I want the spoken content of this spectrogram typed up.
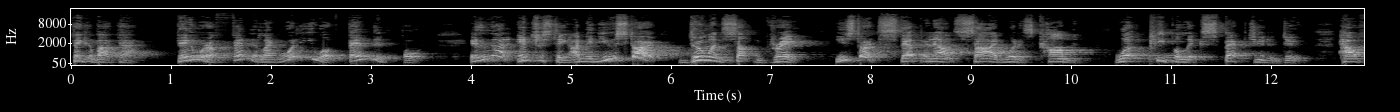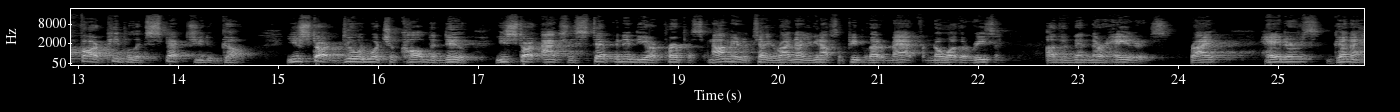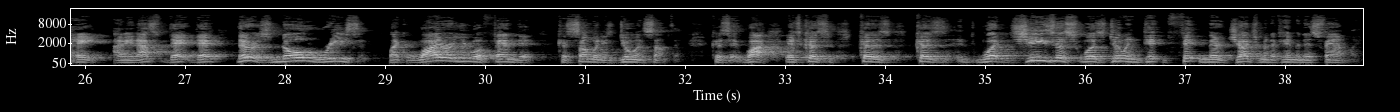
Think about that. They were offended. Like, what are you offended for? Isn't that interesting? I mean, you start doing something great, you start stepping outside what is common, what people expect you to do, how far people expect you to go. You start doing what you're called to do. You start actually stepping into your purpose. And I'm here to tell you right now, you're going to have some people that are mad for no other reason other than they're haters, right? Haters gonna hate. I mean, that's they, they there is no reason. Like, why are you offended because somebody's doing something? Because why? It's because because because what Jesus was doing didn't fit in their judgment of him and his family.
